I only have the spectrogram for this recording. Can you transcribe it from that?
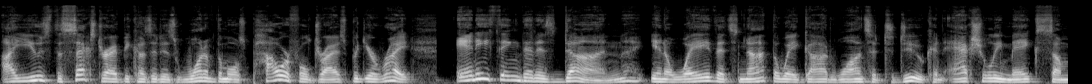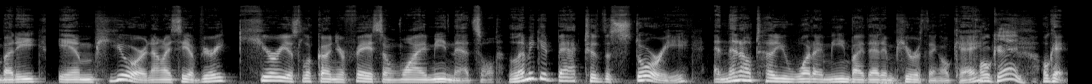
I use the sex drive because it is one of the most powerful drives, but you're right. Anything that is done in a way that's not the way God wants it to do can actually make somebody impure. Now, I see a very curious look on your face on why I mean that. So let me get back to the story and then I'll tell you what I mean by that impure thing, okay? Okay. Okay.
